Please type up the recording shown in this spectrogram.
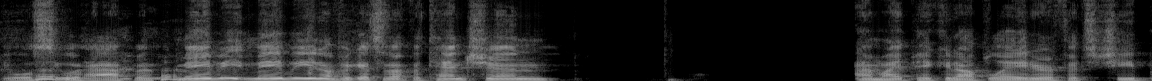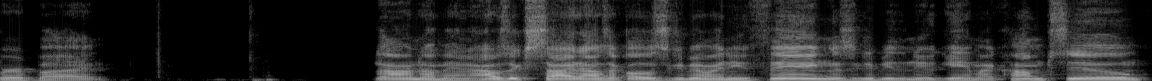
we'll see what happens. Maybe maybe you know if it gets enough attention, I might pick it up later if it's cheaper. But I don't know, man. I was excited. I was like, oh, this is gonna be my new thing. This is gonna be the new game I come to.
